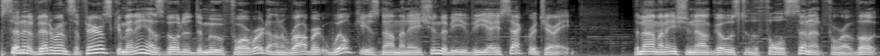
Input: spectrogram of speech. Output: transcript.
Senate Veterans Affairs Committee has voted to move forward on Robert Wilkie's nomination to be VA Secretary. The nomination now goes to the full Senate for a vote.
